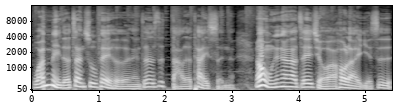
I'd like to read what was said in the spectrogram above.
完美的战术配合呢，真的是打的太神了。然后我们可以看到这一球啊，后来也是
